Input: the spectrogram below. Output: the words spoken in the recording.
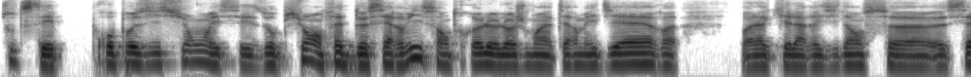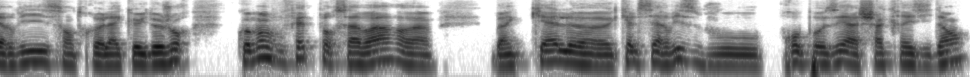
toutes ces propositions et ces options en fait de services entre le logement intermédiaire, voilà, qui est la résidence service, entre l'accueil de jour? Comment vous faites pour savoir ben, quel, quel service vous proposez à chaque résident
